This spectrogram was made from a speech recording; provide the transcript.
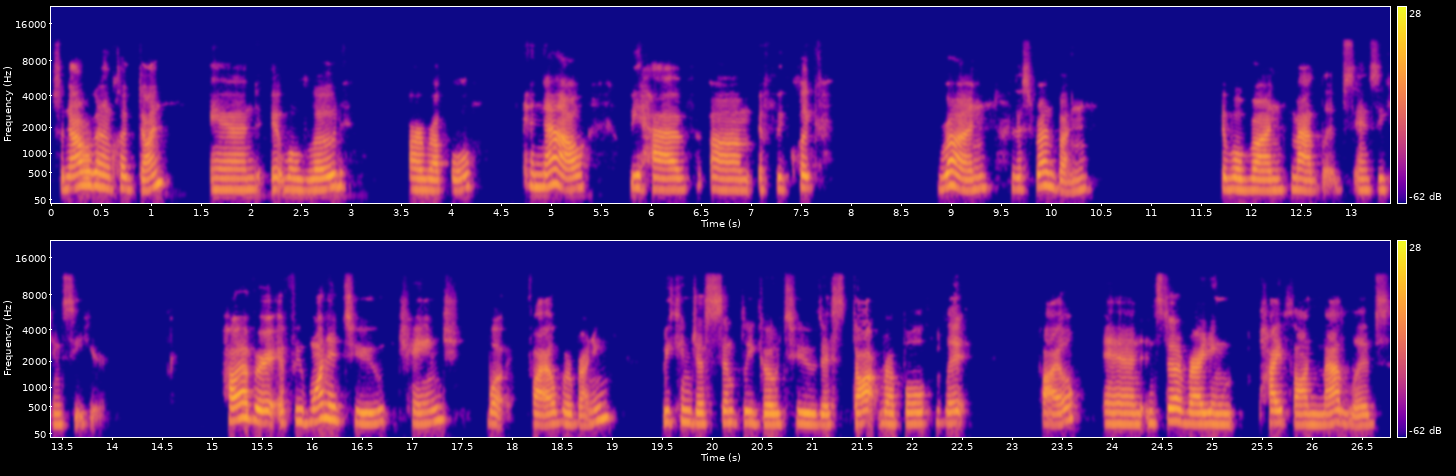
So now we're gonna click done and it will load our REPL. And now we have, um, if we click run, this run button, it will run madlibs as you can see here. However, if we wanted to change what file we're running, we can just simply go to this .repl file, and instead of writing python madlibs,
